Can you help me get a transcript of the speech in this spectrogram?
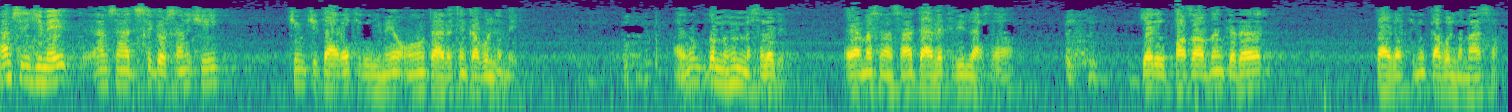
həmsinin yeməyi, həmsin hədisdə görsənir ki, kim ki dəvət edir yeməyi, onun dəvətini qəbul etmək. Yəni, bu da mühüm məsələdir. Əgər məsələn sənə dəvət edirlərsə, gərək bacardığın qədər dəvətini qəbul etməlisən.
